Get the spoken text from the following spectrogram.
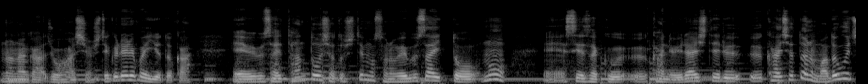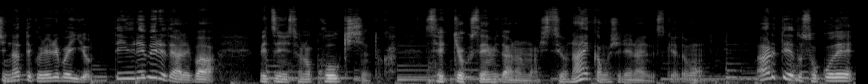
のなんか情報発信をしてくれればいいよとか、えー、ウェブサイト担当者としてもそのウェブサイトの、えー、制作管理を依頼している会社との窓口になってくれればいいよっていうレベルであれば別にその好奇心とか積極性みたいなのは必要ないかもしれないんですけれどもある程度そこで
